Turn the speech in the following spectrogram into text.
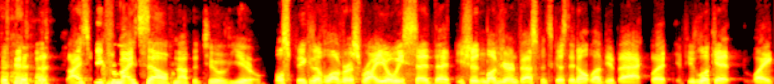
I speak for myself, not the two of you. Well, speaking of lovers, Ryan, you always said that you shouldn't love your investments because they don't love you back. But if you look at like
